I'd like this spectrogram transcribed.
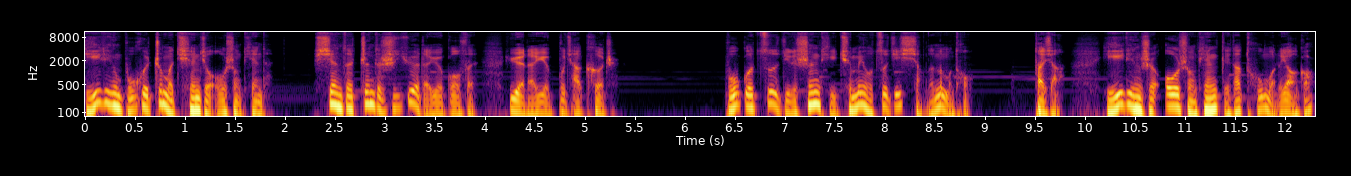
一定不会这么迁就欧胜天的，现在真的是越来越过分，越来越不加克制。不过自己的身体却没有自己想的那么痛，他想，一定是欧胜天给他涂抹了药膏，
